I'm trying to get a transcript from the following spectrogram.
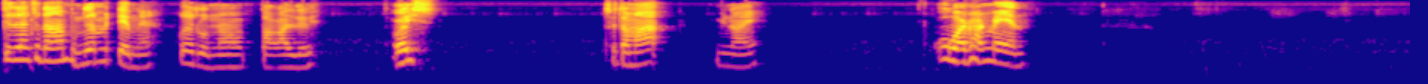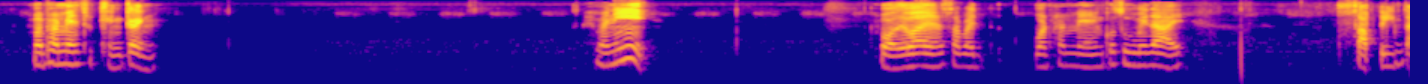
คือเดินคือตอนนั้นผมเลือดไม่เต็มไงก็เลยหล่นนอนตายเลยเอ้ยสตามะ อยู่ไหนอู้ไวพันแมนไวพันแมนสุดแข็งแกร่งมานี่บอกเลยว่าสบายวันพันแมนก็สู้ไม่ได้ สับตีนแต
